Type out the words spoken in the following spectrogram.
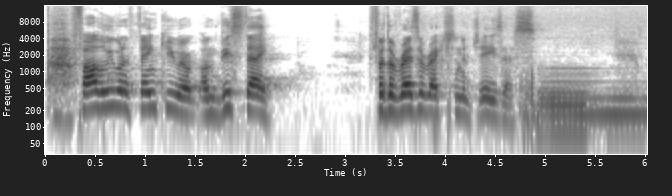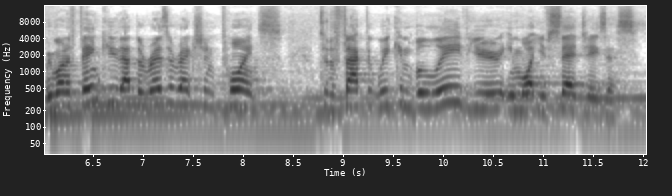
Father, we want to thank you on this day for the resurrection of Jesus. We want to thank you that the resurrection points to the fact that we can believe you in what you've said, Jesus.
